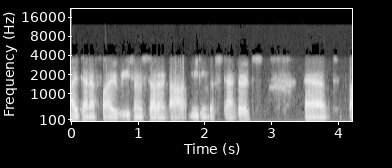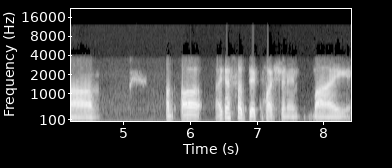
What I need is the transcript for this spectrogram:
identify regions that are not meeting the standards, and um, um, uh, I guess a big question in my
